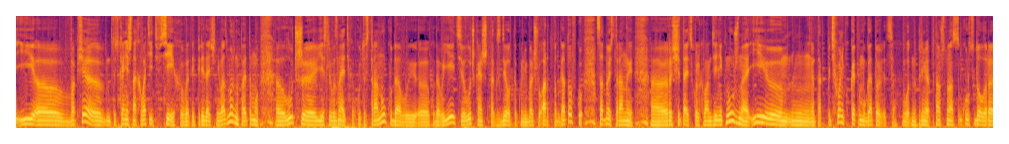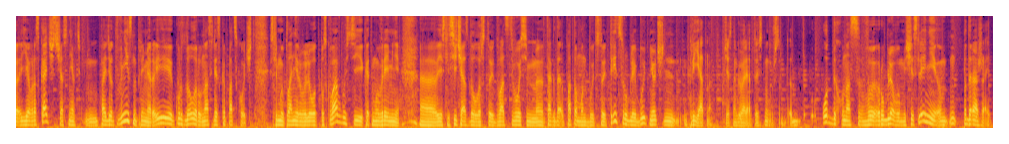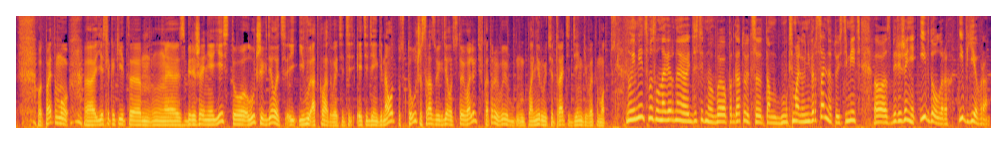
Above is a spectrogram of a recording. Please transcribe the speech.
и э, вообще, э, то есть, конечно, охватить все их в этой передаче невозможно, поэтому э, лучше, если вы знаете какую-то страну, куда вы, э, куда вы едете, лучше, конечно, так сделать такую небольшую арт-подготовку. С одной стороны, э, рассчитать, сколько вам денег нужно, и э, так потихоньку к этому готовиться. Вот, например, потому что у нас курс доллара евро скачет, сейчас нефть пойдет вниз, например, и курс доллара у нас резко подскочит. Если мы планировали отпуск в августе, и к этому времени, э, если сейчас доллар стоит 28, э, тогда потом он будет стоить 30 рублей, будет не очень приятно, честно говоря. То есть, ну, что, д- отдых у нас в рублевом исчислении э, ну, подорожает. Вот, поэтому, э, если какие-то э, сбережения есть, то лучше их делать, и, вы откладываете эти, деньги на отпуск, то лучше сразу их делать в той валюте, в которой вы планируете тратить деньги в этом отпуске. Ну, имеет смысл, наверное, действительно э, подготовиться там максимально универсально, то есть иметь э, сбережения и в долларах, и в евро.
